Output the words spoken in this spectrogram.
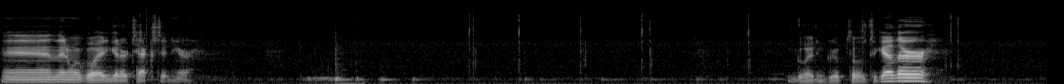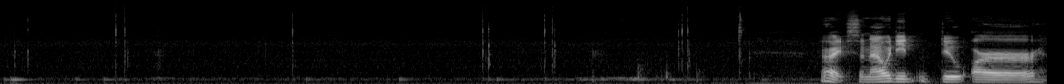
and then we'll go ahead and get our text in here. Go ahead and group those together. All right, so now we need to do our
